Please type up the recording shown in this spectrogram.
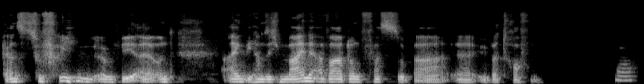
ganz zufrieden irgendwie. Äh, und eigentlich haben sich meine Erwartungen fast sogar äh, übertroffen. Ja.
